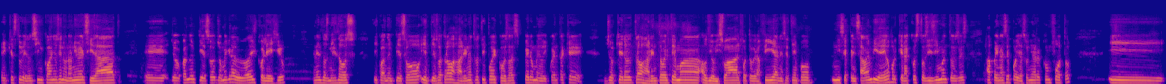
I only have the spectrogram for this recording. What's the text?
eh, que estuvieron cinco años en una universidad, eh, yo cuando empiezo, yo me graduó del colegio en el 2002 y cuando empiezo y empiezo a trabajar en otro tipo de cosas, pero me doy cuenta que yo quiero trabajar en todo el tema audiovisual, fotografía, en ese tiempo ni se pensaba en video porque era costosísimo, entonces apenas se podía soñar con foto. Y,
